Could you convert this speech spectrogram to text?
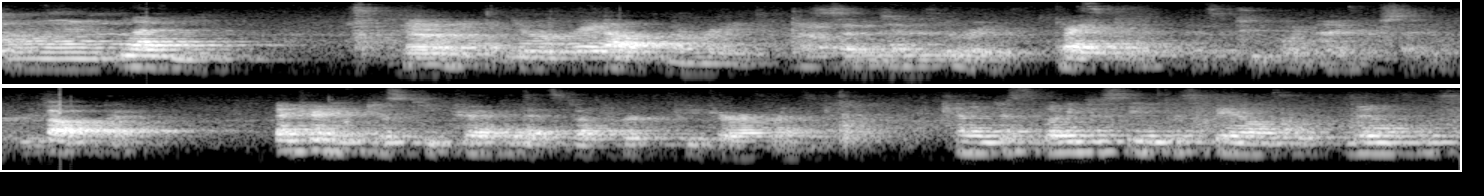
Um, levy. No, no, no, No, right. Oh, No rate. no. 710 is the rate. right. That's a 2.9% increase. Oh, okay. I try to just keep track of that stuff for future reference. Can I just, let me just see if this balances, balances.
